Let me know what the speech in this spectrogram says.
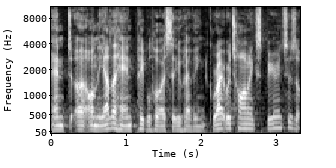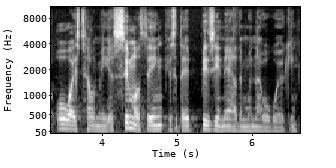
And uh, on the other hand, people who I see who are having great retirement experiences are always telling me a similar thing is that they're busier now than when they were working.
